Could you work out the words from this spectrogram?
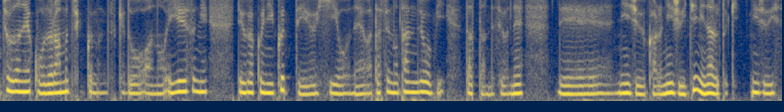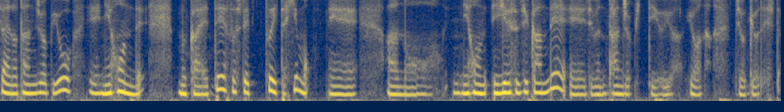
ちょうどねこうドラマチックなんですけどあのイギリスに留学に行くっていう日をね私の誕生日だったんですよね。で20から21になる時21歳の誕生日を、えー、日本で迎えてそして着いた日も、えー、あの日本イギリス時間で、えー、自分の誕生日っていうような状況でした。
